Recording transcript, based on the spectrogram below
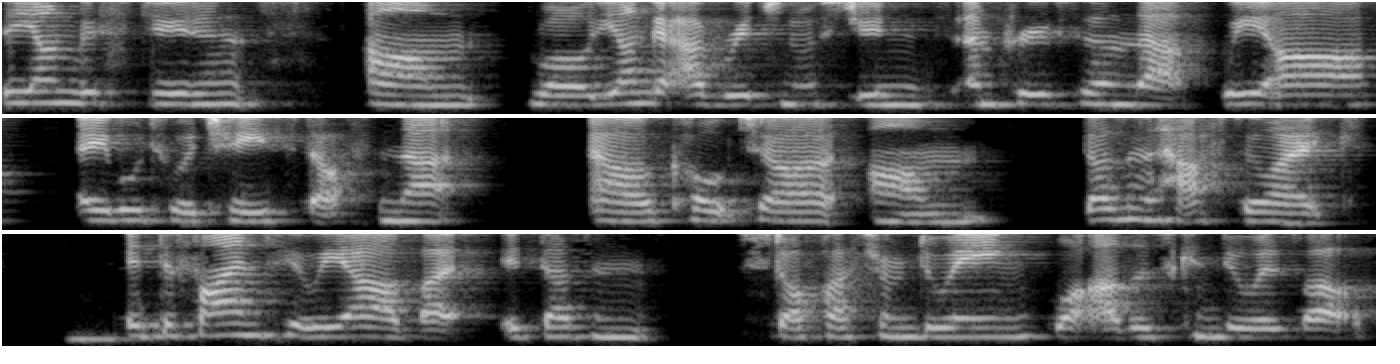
the younger students, um, well, younger Aboriginal students, and prove to them that we are able to achieve stuff and that our culture um, doesn't have to like, it defines who we are, but it doesn't stop us from doing what others can do as well.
